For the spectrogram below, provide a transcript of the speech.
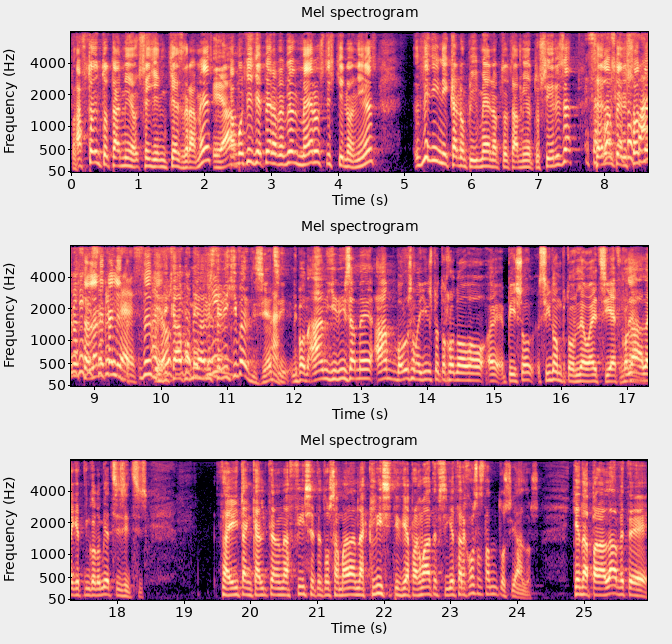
Αυτό είναι το Ταμείο σε γενικές γραμμές. Εάν... Από εκεί και πέρα βεβαίως μέρος της κοινωνίας δεν είναι ικανοποιημένο από το Ταμείο του ΣΥΡΙΖΑ. Θέλαν περισσότερο, θέλανε καλύτερα. Βέβαια. Ειδικά από μια αριστερή κυβέρνηση. Έτσι. Λοιπόν, αν γυρίζαμε, αν μπορούσαμε να γυρίσουμε το χρόνο ε, πίσω, συγγνώμη που το λέω έτσι εύκολα, ναι. αλλά για την οικονομία της συζήτησης. Θα ήταν καλύτερα να αφήσετε τον Σαμαρά να κλείσει τη διαπραγμάτευση, γιατί θα ερχόσασταν ούτως ή άλλως. Και να παραλάβετε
